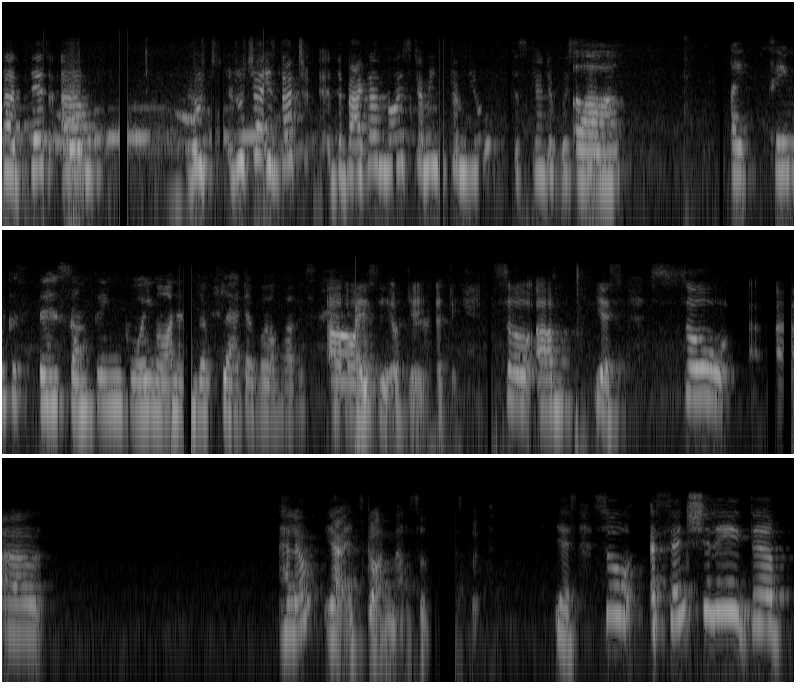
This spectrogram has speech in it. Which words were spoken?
But there's um, Rucha, is that the background noise coming from you? This kind of whispering? Uh, I think there's something going on in the flat above us. Oh, I see. Okay, okay. So um, yes. So uh, hello. Yeah, it's gone now. So that's good. Yes. So essentially, the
